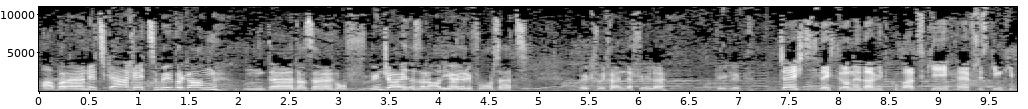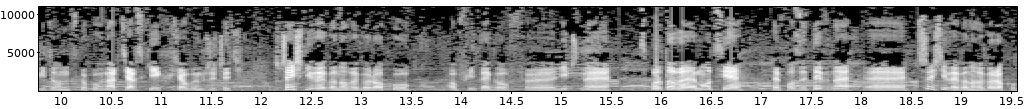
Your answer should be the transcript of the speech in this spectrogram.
aber äh, nicht zu gleich jetzt im Übergang. Und äh, das, äh, hoff, wünsche euch, dass ihr alle eure Vorsätze wirklich könnt erfüllen Viel Glück. Cześć, z tej strony Dawid Kubacki. E, Wszystkim kibicom skoków narciarskich chciałbym życzyć szczęśliwego nowego roku, obfitego w e, liczne sportowe emocje, te pozytywne. E, Szczęśliwego nowego roku.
